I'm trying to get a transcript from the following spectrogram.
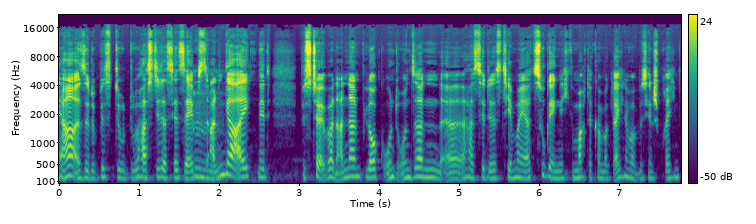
Ja, also du bist, du, du hast dir das ja selbst mhm. angeeignet, bist ja über einen anderen Blog und unseren äh, hast du dir das Thema ja zugänglich gemacht, da können wir gleich noch mal ein bisschen sprechen.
